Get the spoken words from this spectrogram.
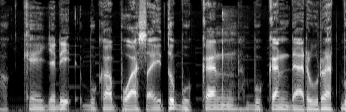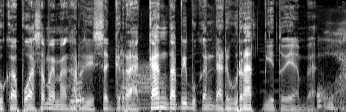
Oke, jadi buka puasa itu bukan bukan darurat. Buka puasa memang harus disegerakan tapi bukan darurat gitu ya, Mbak. Iya.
